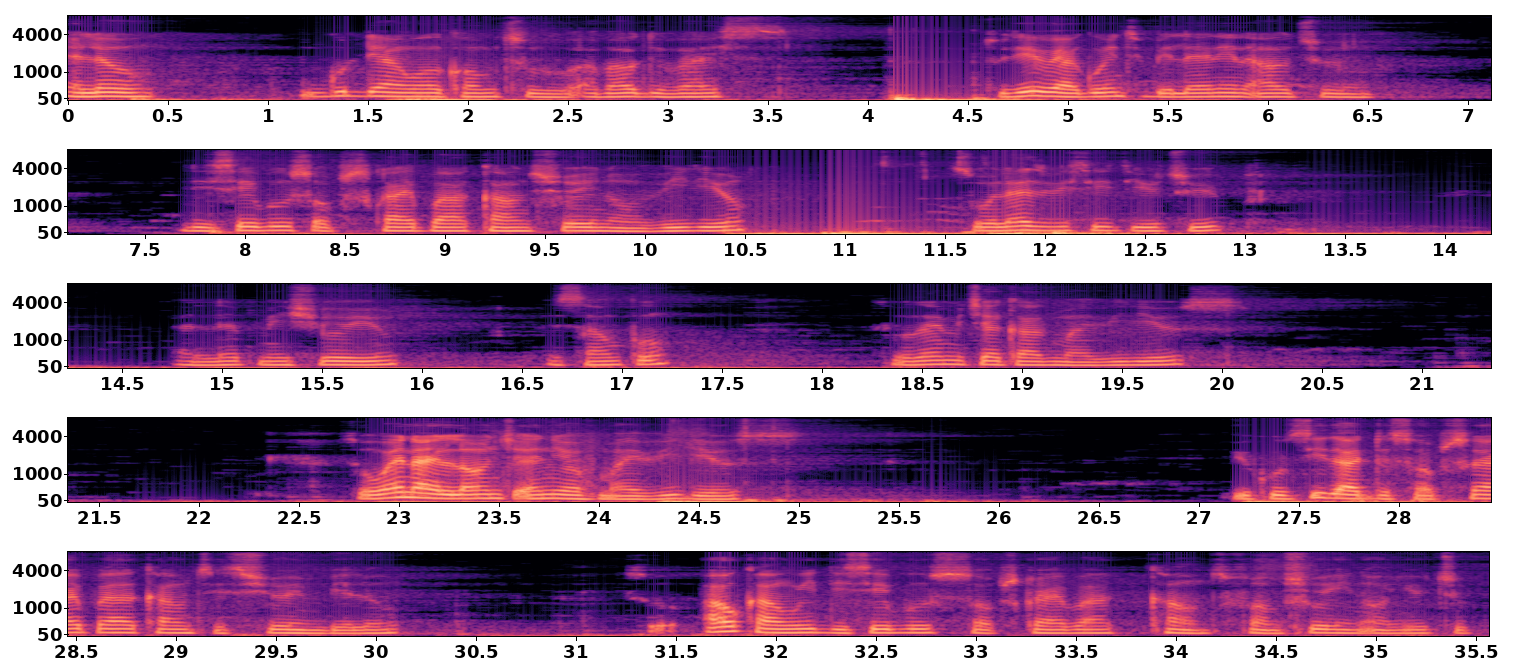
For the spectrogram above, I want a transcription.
Hello, good day and welcome to About Device. Today we are going to be learning how to disable subscriber count showing on video. So let's visit YouTube and let me show you a sample. So let me check out my videos. So when I launch any of my videos, you could see that the subscriber count is showing below. So how can we disable subscriber count from showing on youtube?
